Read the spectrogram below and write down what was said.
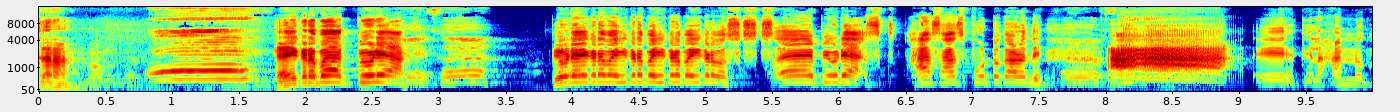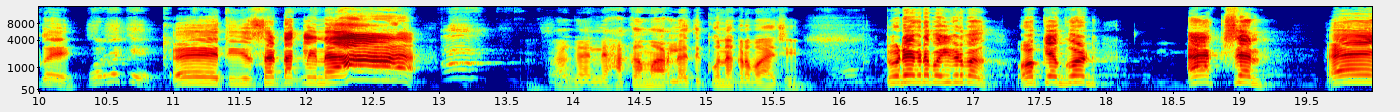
करा या इकडे बघ पिवड्या. पिवड्या इकडे बघ इकडे बघ इकडे बघ इकडे बघ. ए पिवड्या. हास हास फोटो काढू दे. आ! ए तिला हाण नको आहे ए तिची सट टाकली ना! सगळ्यांनी हाका मारल्या ती कोणाकडे पिवड्या इकडे बघ इकडे बघ. Okay good action A.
